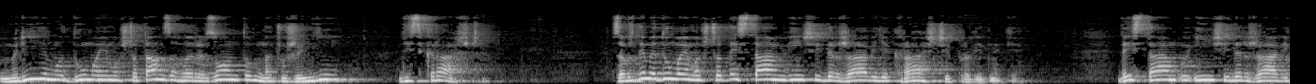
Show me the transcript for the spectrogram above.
мріємо, думаємо, що там за горизонтом, на чужині, десь краще. Завжди ми думаємо, що десь там в іншій державі є кращі провідники, десь там у іншій державі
